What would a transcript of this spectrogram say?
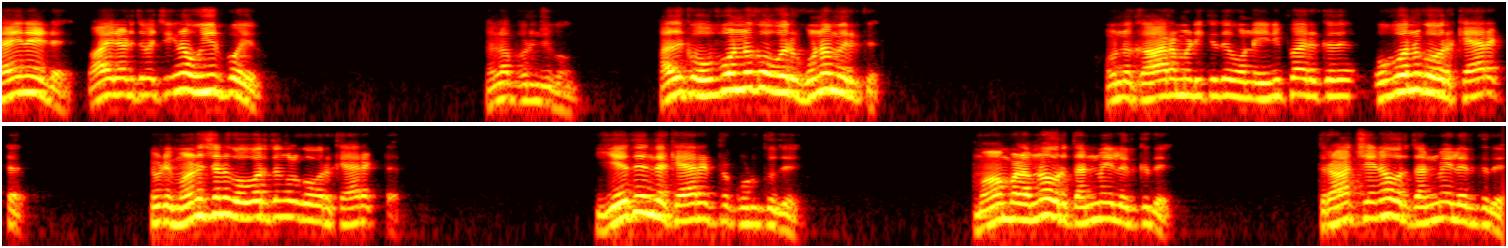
சைனைடு வாயில் எடுத்து வச்சீங்கன்னா உயிர் போயிடும் நல்லா புரிஞ்சுக்கோங்க. அதுக்கு ஒவ்வொன்றுக்கும் ஒவ்வொரு குணம் இருக்கு. ஒன்று காரம் அடிக்குது ஒன்று இனிப்பா இருக்குது. ஒவ்வொன்றுக்கும் ஒவ்வொரு கேரக்டர் இப்படி மனுஷனுக்கு ஒவ்வொருத்தங்களுக்கு ஒவ்வொரு கேரக்டர் எது இந்த கேரக்டர் கொடுக்குது? மாம்பழம்னா ஒரு தன்மையில் இருக்குது. திராட்சைனா ஒரு தன்மையில் இருக்குது.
